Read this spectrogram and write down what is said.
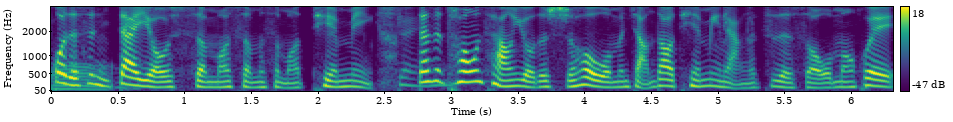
或者是你带有什么什么什么天命。但是通常有的时候我们讲到天命两个字的时候，我们会。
